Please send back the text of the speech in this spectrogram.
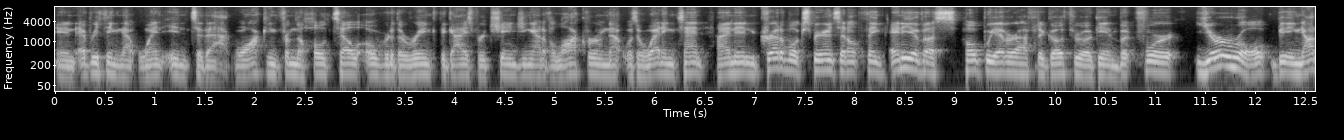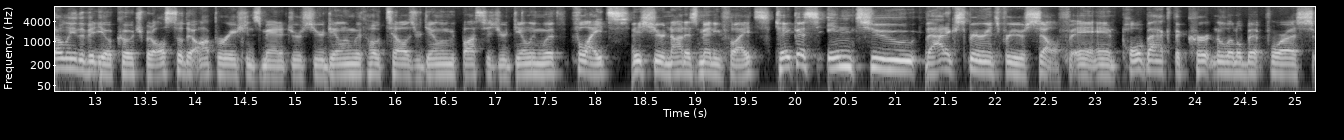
and everything that went into that. Walking from the hotel over to the rink, the guys were changing out of a locker room that was a wedding tent. An incredible experience. I don't think any of us hope we ever have to go through again. But for your role being not only the video coach but also the operations manager. So you're dealing with hotels you're dealing with buses you're dealing with flights. This year not as many flights. Take us into that experience for yourself and, pull back the curtain a little bit for us.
